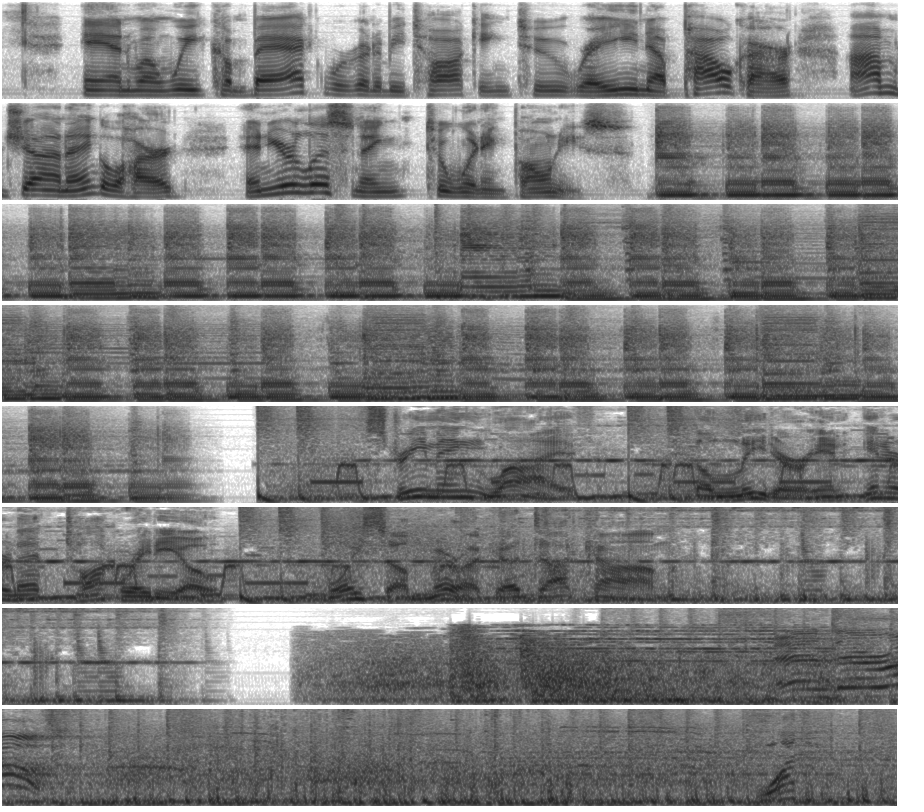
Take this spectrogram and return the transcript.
And when we come back, we're going to be talking to Raina Paucar. I'm John Englehart, and you're listening to Winning Ponies. Streaming live. The leader in Internet talk radio. VoiceAmerica.com. And they're off. What?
